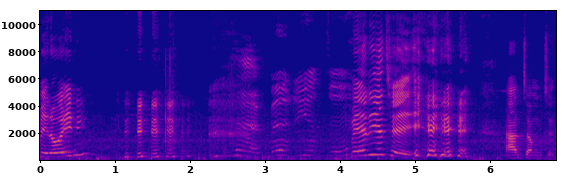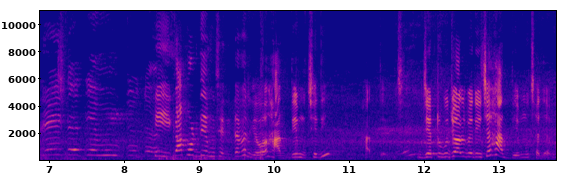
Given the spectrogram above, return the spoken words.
বেরোয়নি। বেরিয়েছে। আচ্ছা মুছে। কি? কাপড় দিয়ে মুছে দিতে পারি? ও, হাত দিয়ে মুছে দিই? হাত দিয়ে মুছে যেটুকু জল বেরিয়েছে, হাত দিয়ে মুছা যাবে।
